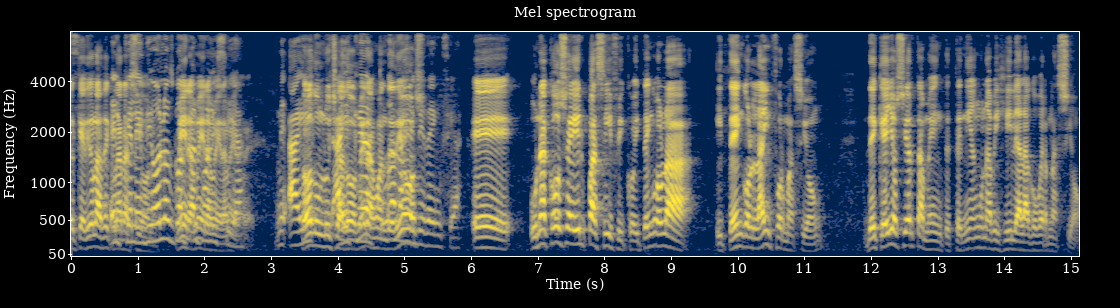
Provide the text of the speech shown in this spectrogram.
el que dio las El que declaraciones. le dio los golpes Mira, al mira, policía. mira, mira, mira. Me- ahí- todo un luchador. Mira, Juan de Dios. eh, una cosa es ir pacífico y tengo la y tengo la información de que ellos ciertamente tenían una vigilia a la gobernación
